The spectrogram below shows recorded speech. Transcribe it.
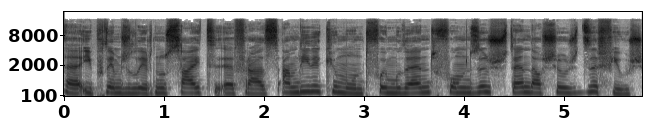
ah, e podemos ler no site a frase: À medida que o mundo foi mudando, fomos-nos ajustando aos seus desafios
